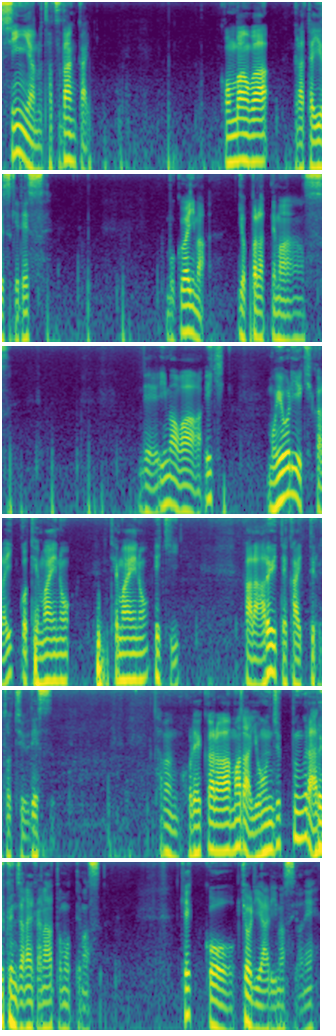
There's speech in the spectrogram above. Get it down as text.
深夜の雑談会。こんばんは村田祐介です。僕は今酔っ払ってます。で今は駅最寄り駅から1個手前の手前の駅から歩いて帰ってる途中です。多分これからまだ40分ぐらい歩くんじゃないかなと思ってます。結構距離ありますよね。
